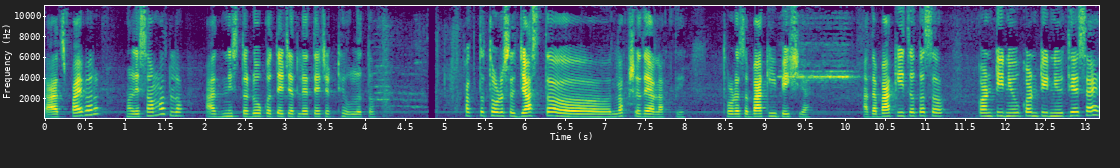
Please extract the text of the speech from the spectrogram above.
तर आज पाय बरं मला समजलं. आज नुसतं डोकं त्याच्यातल्या त्याच्यात ठेवलं तर. थोडंसं जास्त लक्ष द्यावं लागते. थोडंसं बाकीपेक्षा आता बाकीचं कसं कंटिन्यू कंटिन्यू तेच आहे.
